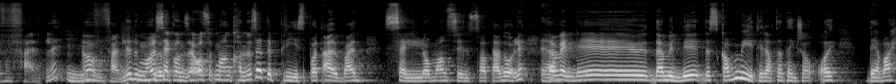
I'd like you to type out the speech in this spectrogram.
forferdelig. Det var forferdelig. Du må jo se konse- også, man kan jo sette pris på et arbeid selv om man syns at det er dårlig. Det, er veldig, det, er veldig, det skal mye til at jeg tenker sånn Oi, det var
